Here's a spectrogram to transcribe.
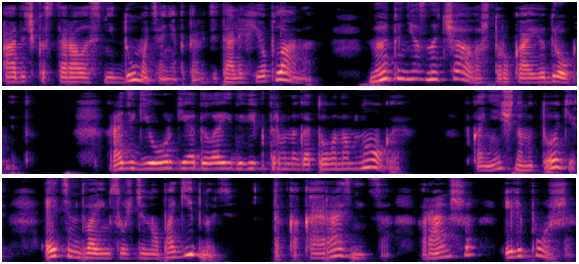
Адочка старалась не думать о некоторых деталях ее плана, но это не означало, что рука ее дрогнет. Ради Георгия Аделаида Викторовна готова на многое. Конечном итоге этим двоим суждено погибнуть. Так какая разница, раньше или позже?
